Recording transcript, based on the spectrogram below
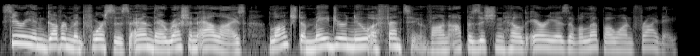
Syrian government forces and their Russian allies launched a major new offensive on opposition held areas of Aleppo on Friday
